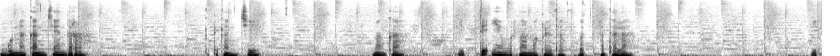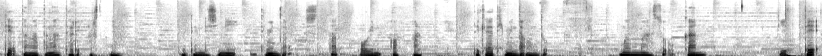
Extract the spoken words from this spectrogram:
menggunakan center ketikkan C maka titik yang pertama kali kita buat adalah titik tengah-tengah dari artnya jadi di sini diminta start point of art jika diminta untuk memasukkan titik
